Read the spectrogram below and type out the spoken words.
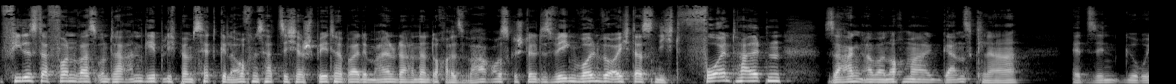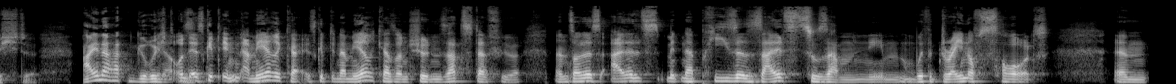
Vieles davon, was unter angeblich beim Set gelaufen ist, hat sich ja später bei dem einen oder anderen doch als wahr ausgestellt. Deswegen wollen wir euch das nicht vorenthalten, sagen aber nochmal ganz klar, es sind Gerüchte. Einer hat ein Gerücht. Genau. Und es gibt in Amerika, es gibt in Amerika so einen schönen Satz dafür. Man soll es alles mit einer Prise Salz zusammennehmen, with a grain of salt. Ähm,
